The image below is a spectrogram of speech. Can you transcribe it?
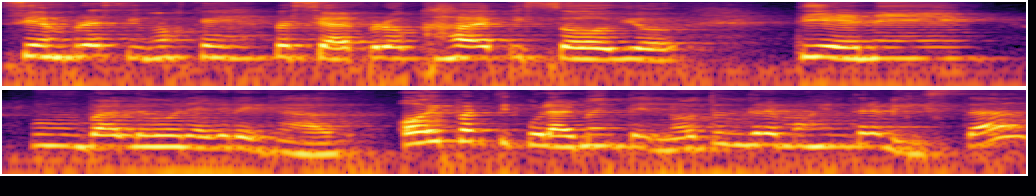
siempre decimos que es especial, pero cada episodio tiene un valor agregado. Hoy particularmente no tendremos entrevistas,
